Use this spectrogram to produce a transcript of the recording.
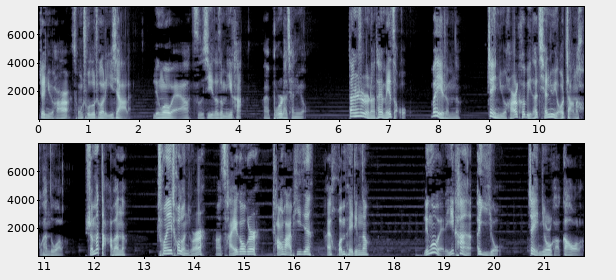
这女孩从出租车里一下来，林国伟啊仔细的这么一看，哎，不是他前女友。但是呢，他也没走，为什么呢？这女孩可比他前女友长得好看多了。什么打扮呢？穿一超短裙啊，踩一高跟，长发披肩，还环佩叮当。林国伟这一看，哎呦，这妞可高了。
